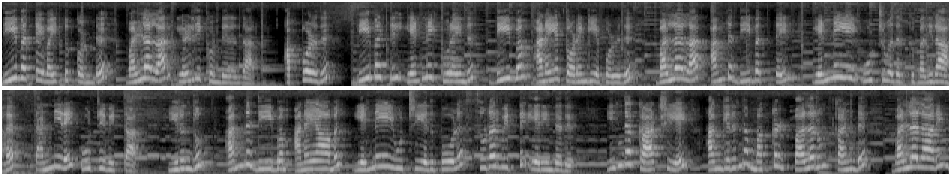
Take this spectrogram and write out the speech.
தீபத்தை வைத்துக்கொண்டு வள்ளலார் எழுதி கொண்டிருந்தார். அப்பொழுது தீபத்தில் எண்ணெய் குறைந்து தீபம் அணையத் தொடங்கிய பொழுது வள்ளலார் அந்த தீபத்தை எண்ணெயை ஊற்றுவதற்கு பதிலாக தண்ணீரை ஊற்றிவிட்டார். இருந்தும் அந்த தீபம் அணையாமல் எண்ணெயை ஊற்றியது போல சுடர்விட்டு எரிந்தது. இந்த காட்சியை அங்கிருந்த மக்கள் பலரும் கண்டு வள்ளலாரின்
